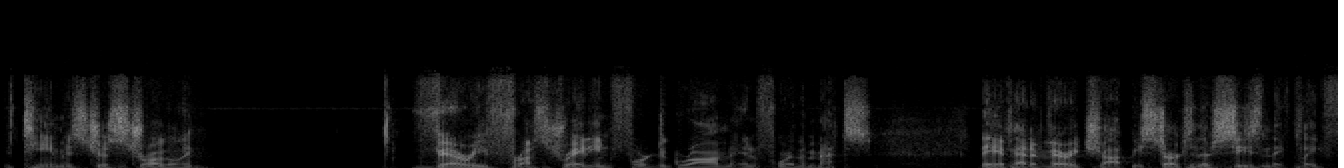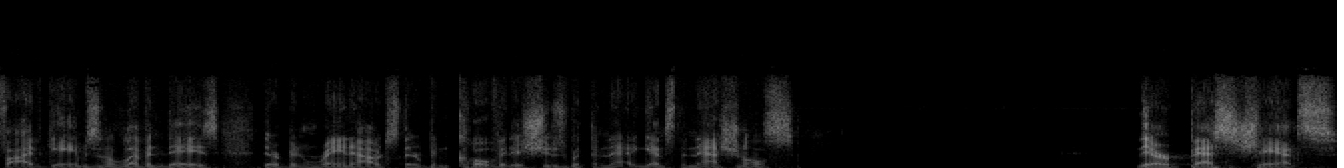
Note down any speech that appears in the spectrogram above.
The team is just struggling. Very frustrating for DeGrom and for the Mets. They have had a very choppy start to their season. They've played five games in 11 days. There have been rainouts. There have been COVID issues with the against the Nationals. Their best chance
